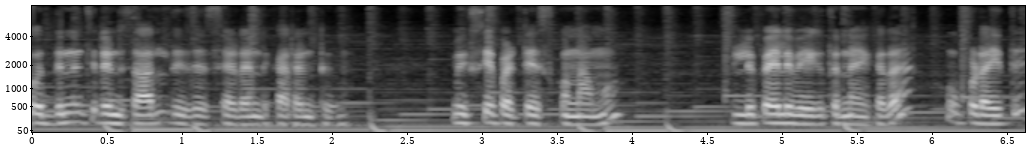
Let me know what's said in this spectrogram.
పొద్దున్నుంచి రెండు సార్లు తీసేసాడండి కరెంటు. మిక్సీ పట్టేసుకున్నాము. ఉల్లిపాయలు వేగుతున్నాయి కదా ఇప్పుడైతే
